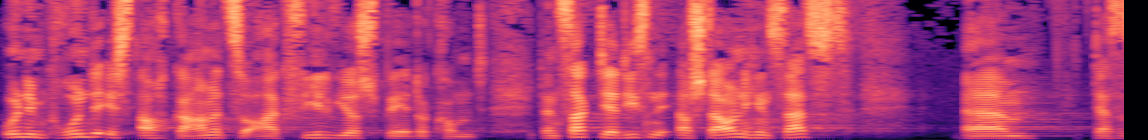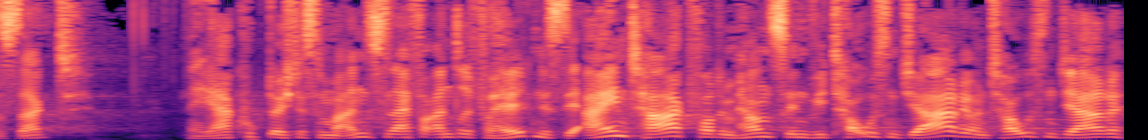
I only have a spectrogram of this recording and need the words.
Und im Grunde ist auch gar nicht so arg viel, wie er später kommt. Dann sagt er diesen erstaunlichen Satz, ähm, dass er sagt, naja, guckt euch das mal an, das sind einfach andere Verhältnisse. Ein Tag vor dem Herrn sind wie tausend Jahre und tausend Jahre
